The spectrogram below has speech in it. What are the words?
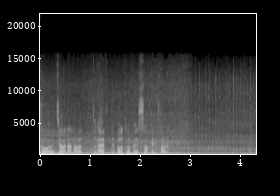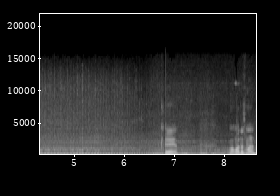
So, jetzt werden wir dann aber Reifentemperatur messen auf jeden Fall. Okay, machen wir das mal.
